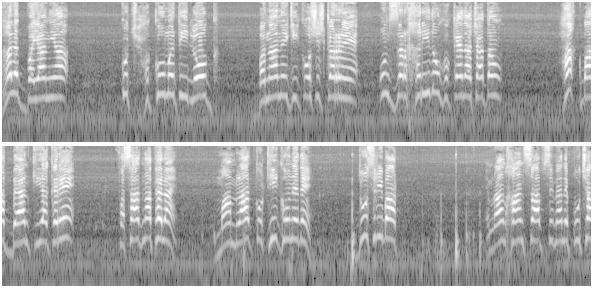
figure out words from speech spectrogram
गलत बयानियाँ, कुछ हुकूमती लोग बनाने की कोशिश कर रहे हैं। उन जर खरीदों को कहना चाहता हूँ हक बात बयान किया करें, फसाद ना फैलाएँ, मामलात को ठीक होने दें। दूसरी बात, इमरान खान साहब से मैंने पूछा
